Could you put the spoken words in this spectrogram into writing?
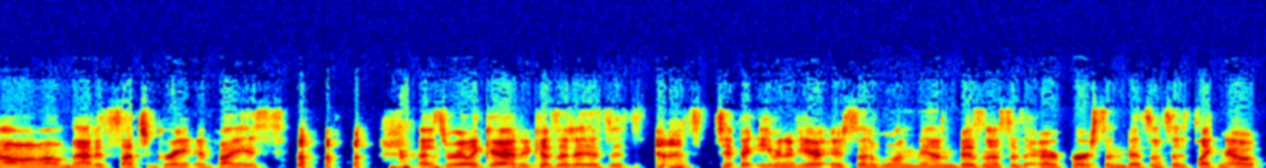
Oh, that is such great advice. That's really good because it is it's, it's typical. Even if you it's a one man business or person business, it's like nope.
